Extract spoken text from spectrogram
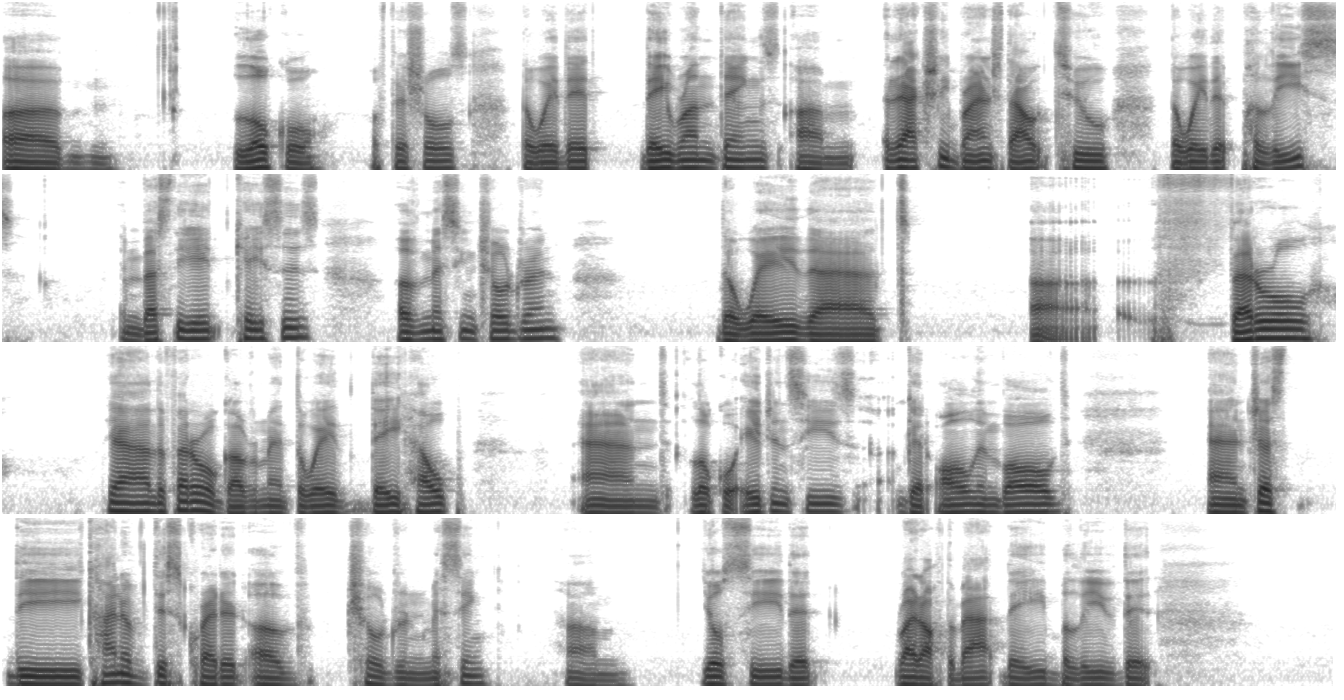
um, local officials, the way that they run things. Um, it actually branched out to the way that police investigate cases of missing children, the way that uh, federal, yeah, the federal government, the way they help and local agencies get all involved, and just the kind of discredit of children missing. Um, you'll see that right off the bat, they believe that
